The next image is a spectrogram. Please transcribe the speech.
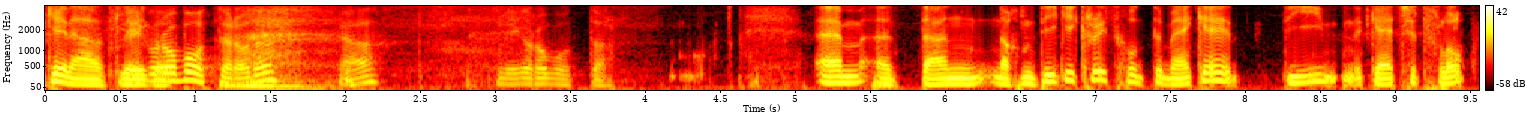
Genau, die Lego. Lego-Roboter, oder? Ja. Lego-Roboter. Ähm, äh, dann nach dem DigiChris kommt der Mege, dein Gadget Flop.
